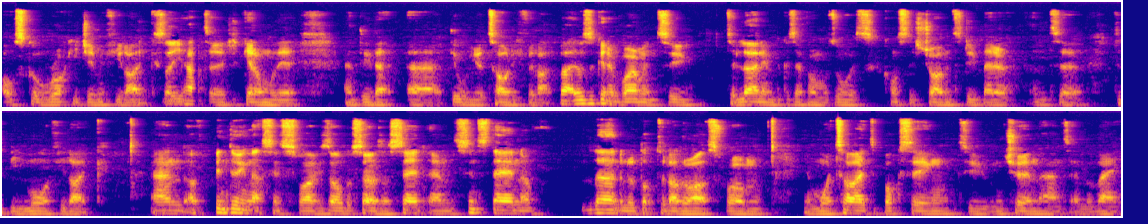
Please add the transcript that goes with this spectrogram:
old school Rocky gym, if you like. So you had to just get on with it and do that, uh, do what you're told, if you like. But it was a good environment to to learning because everyone was always constantly striving to do better and to to be more, if you like. And I've been doing that since five years old or so, as I said. And since then, I've learned and adopted other arts from you know, Muay Thai to boxing to Wing Chun and MMA.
